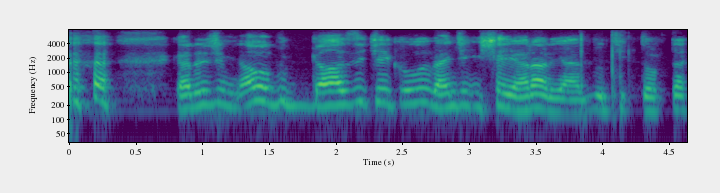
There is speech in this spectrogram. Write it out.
kardeşim ama bu Gazi Kekolu bence işe yarar yani bu TikTok'ta.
